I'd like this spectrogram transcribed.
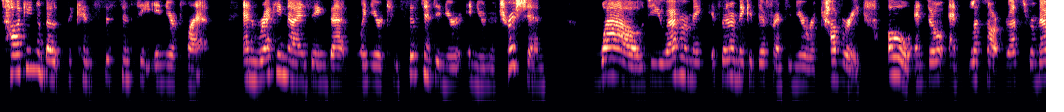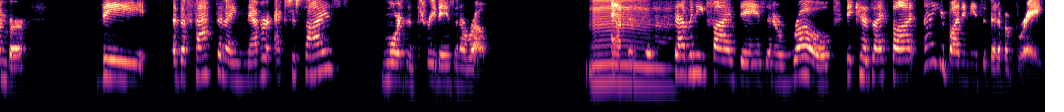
talking about the consistency in your plan and recognizing that when you're consistent in your in your nutrition wow do you ever make is ever make a difference in your recovery oh and don't and let's not let's remember the the fact that i never exercised more than three days in a row Mm. And this was mm. 75 days in a row because I thought, eh, your body needs a bit of a break.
